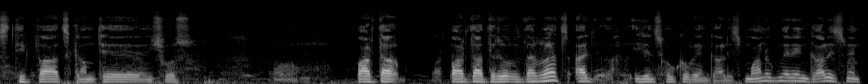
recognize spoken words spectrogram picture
ստիպված կամ թե ինչ որ պարտա պարտադրված, այլ իրենց հոգով են գալիս։ Մանուկներ են գալիս մեմ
